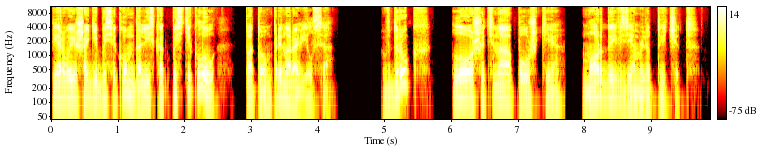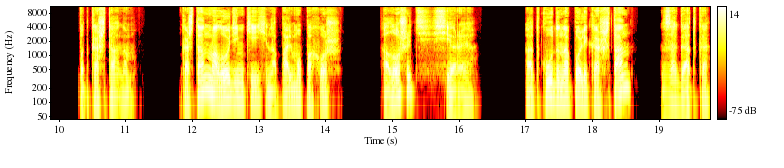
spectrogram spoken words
Первые шаги босиком дались как по стеклу, потом приноровился. Вдруг лошадь на опушке мордой в землю тычет. Под каштаном. Каштан молоденький, на пальму похож, а лошадь серая. Откуда на поле каштан — загадка.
